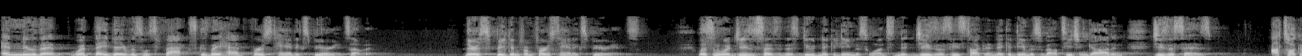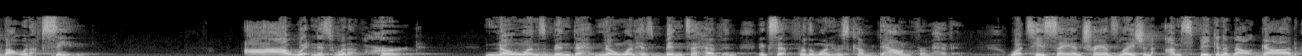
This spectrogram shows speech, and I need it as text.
and knew that what they gave us was facts because they had firsthand experience of it. They're speaking from firsthand experience. Listen to what Jesus says to this dude Nicodemus once. Jesus, he's talking to Nicodemus about teaching God and Jesus says, I talk about what I've seen. I witness what I've heard. No one's been to, no one has been to heaven except for the one who's come down from heaven. What's he saying? Translation, I'm speaking about God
